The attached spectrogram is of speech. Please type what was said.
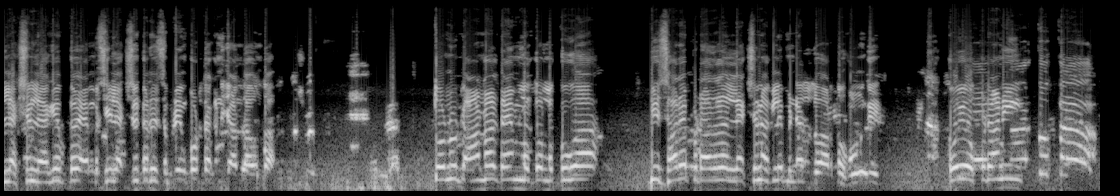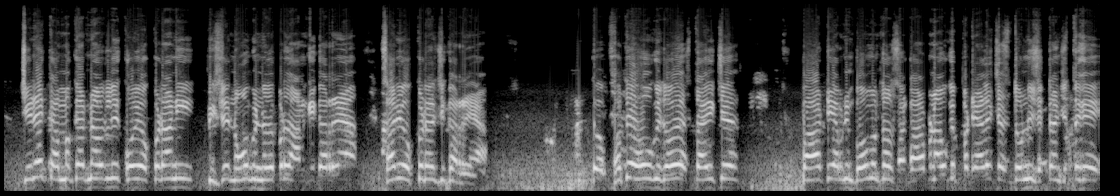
ਇਲੈਕਸ਼ਨ ਲੈ ਕੇ ਐਮਸੀ ਇਲੈਕਸ਼ਨ ਕਦੇ ਸੁਪਰੀਮ ਕੋਰਟ ਤੱਕ ਨਹੀਂ ਜਾਂਦਾ ਹੁੰਦਾ। ਤੁਹਾਨੂੰ ਆਉਣ ਵਾਲਾ ਟਾਈਮ ਲੱਗੂਗਾ ਵੀ ਸਾਰੇ ਪਟਿਆਲਾ ਦੇ ਇਲੈਕਸ਼ਨ ਅਗਲੇ ਮਹੀਨੇ ਤੋਂ ਦੁਆਰ ਤੋਂ ਹੋਣਗੇ। ਕੋਈ ਔਕੜਾ ਨਹੀਂ। ਜਿਹੜੇ ਕੰਮ ਕਰਨਾ ਉਹਦੇ ਲਈ ਕੋਈ ਔਕੜਾ ਨਹੀਂ। ਪਿਛਲੇ 9 ਮਹੀਨੇ ਤੋਂ ਪ੍ਰਧਾਨਗੀ ਕਰ ਰਹੇ ਆ ਸਾਰੇ ਔਕੜਾਂ 'ਚ ਕਰ ਰਹੇ ਆ ਫਤਿਹ ਹੋਊਗੀ 2027 ਚ। ਪਾਰਟੀ ਆਪਣੀ ਬਹੁਮਤ ਨਾਲ ਸਰਕਾਰ ਬਣਾਊਗੀ, ਪਟਿਆਲੇ ਚ ਅਸੀਂ ਦੋਨੇ ਸੀਟਾਂ ਜਿੱਤ ਗਏ।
